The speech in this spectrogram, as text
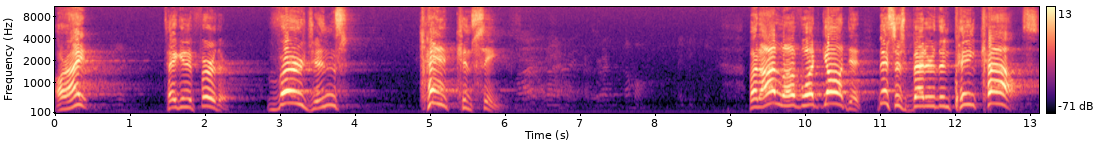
All right? Taking it further, virgins can't conceive. But I love what God did. This is better than pink cows.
